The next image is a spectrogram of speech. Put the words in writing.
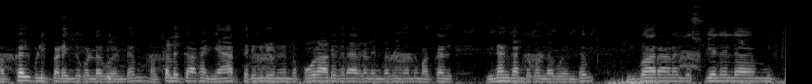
மக்கள் விழிப்படைந்து கொள்ள வேண்டும். மக்களுக்காக யார் தெருவிலே நின்று போராடுகிறார்கள் என்பதை வந்து மக்கள் இனங்கண்டு கொள்ள வேண்டும். இவ்வாறான இந்த சுயநல மிக்க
